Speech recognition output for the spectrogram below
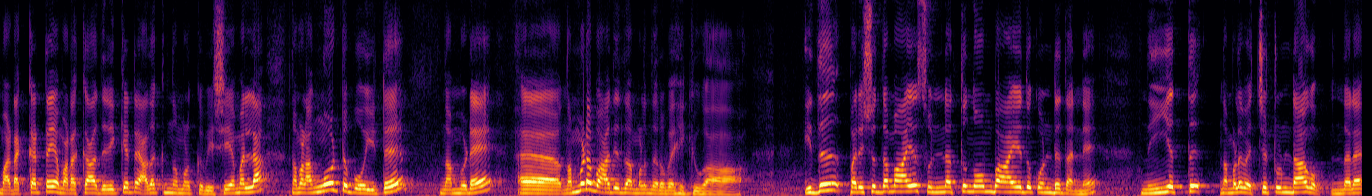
മടക്കട്ടെ മടക്കാതിരിക്കട്ടെ. അതൊക്കെ നമുക്ക് വിഷയമല്ല. നമ്മൾ അങ്ങോട്ട് പോയിട്ട് നമ്മുടെ നമ്മുടെ ബാധ്യത നമ്മൾ നിർവഹിക്കുക. ഇത് പരിശുദ്ധമായ സുന്നത്ത് നോമ്പായതുകൊണ്ട് തന്നെ നീയത്ത് നമ്മൾ വെച്ചിട്ടുണ്ടാകും. ഇന്നലെ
